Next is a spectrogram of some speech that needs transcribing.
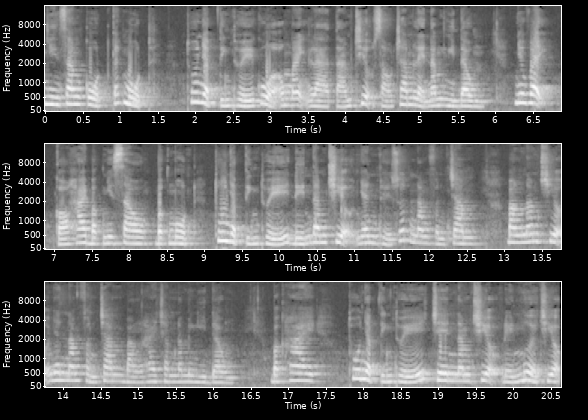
Nhìn sang cột cách 1, thu nhập tính thuế của ông Mạnh là 8 triệu 605 nghìn đồng. Như vậy, có hai bậc như sau. Bậc 1, thu nhập tính thuế đến 5 triệu nhân thuế suất 5%, bằng 5 triệu nhân 5% bằng 250.000 đồng. Bậc 2, thu nhập tính thuế trên 5 triệu đến 10 triệu,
